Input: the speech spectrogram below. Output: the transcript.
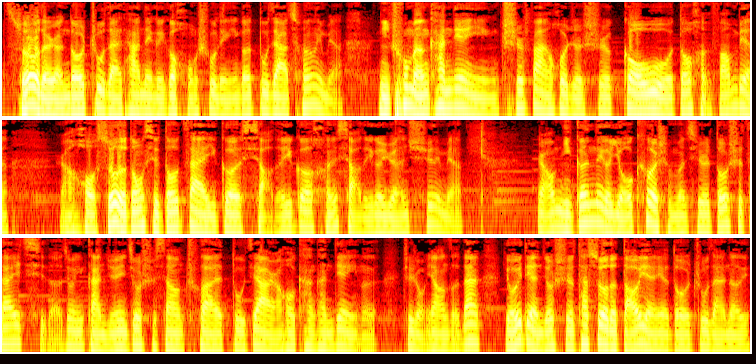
所有的人都住在他那个一个红树林一个度假村里面，你出门看电影、吃饭或者是购物都很方便，然后所有的东西都在一个小的一个很小的一个园区里面。然后你跟那个游客什么其实都是在一起的，就你感觉你就是像出来度假，然后看看电影的这种样子。但有一点就是，他所有的导演也都住在那里，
